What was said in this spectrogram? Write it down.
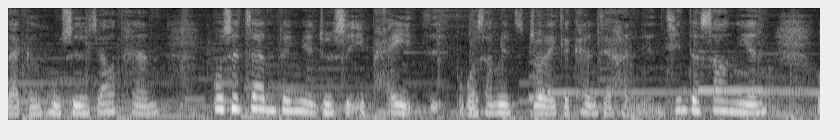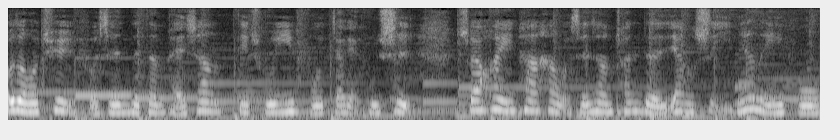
在跟护士交谈。护士站对面就是一排椅子，不过上面只坐了一个看起来很年轻的少年。我走过去，俯身在站台上递出衣服交给护士，说要换一套和我身上穿的样式一样的衣服。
